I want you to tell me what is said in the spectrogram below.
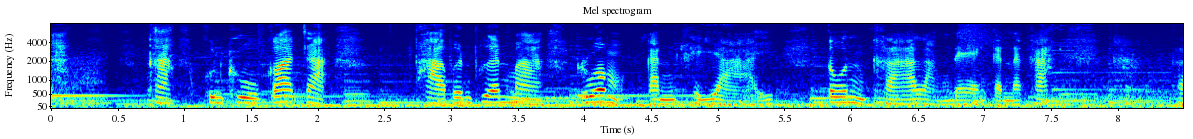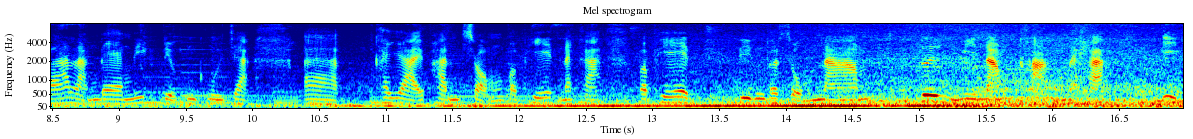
ค่ะค่ะ คุณครูก็จะพาเพื่อนๆมาร่วมกันขยายต้นคล้าหลังแดงกันนะคะค่ะคล้าหลังแดงนี่เดี๋ยวคุณครูจะอ่า ขยายพันธุ์สองประเภทนะคะ ประเภทดินผสมน้ำซึ่งมีน้ำขังนะคะ อีก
